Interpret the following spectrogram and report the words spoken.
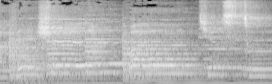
a vision of what used to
